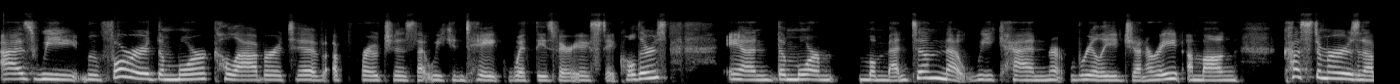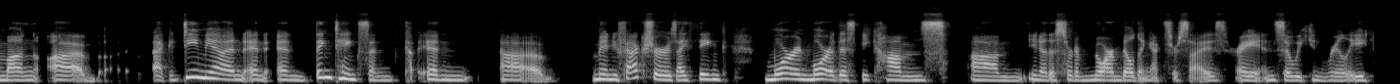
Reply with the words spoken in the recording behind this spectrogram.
as we move forward, the more collaborative approaches that we can take with these various stakeholders and the more momentum that we can really generate among customers and among uh, academia and, and, and think tanks and, and uh, manufacturers, I think more and more this becomes um, you know, the sort of norm building exercise, right? And so we can really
